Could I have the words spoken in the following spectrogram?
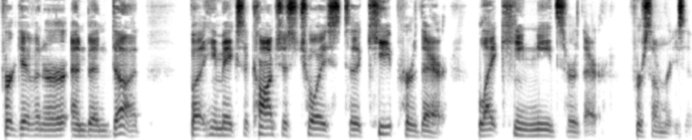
forgiven her, and been done. But he makes a conscious choice to keep her there, like he needs her there for some reason.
